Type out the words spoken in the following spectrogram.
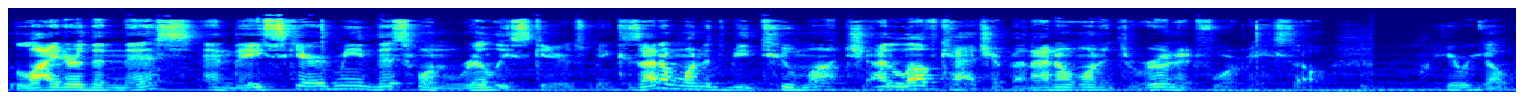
lighter than this and they scared me. This one really scares me because I don't want it to be too much. I love ketchup and I don't want it to ruin it for me. So here we go.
